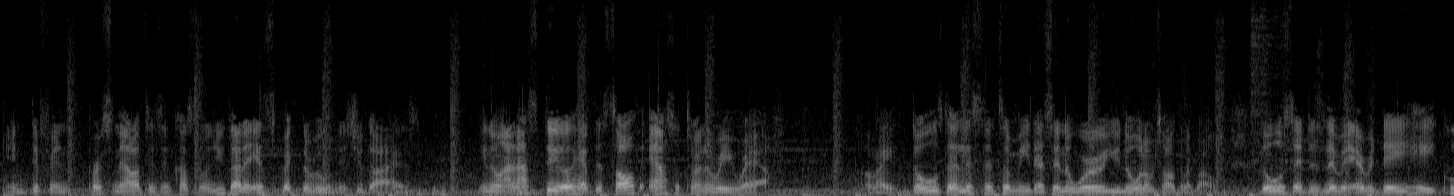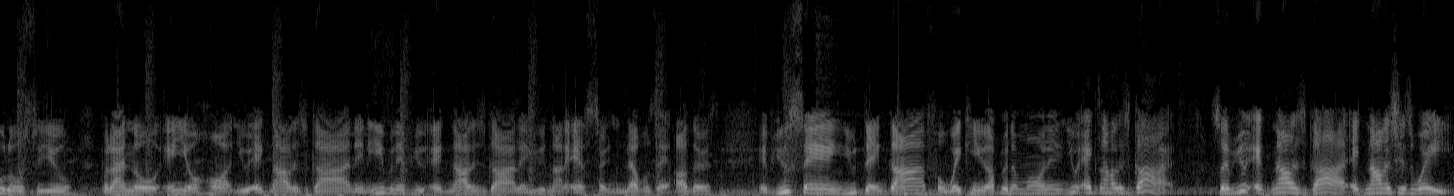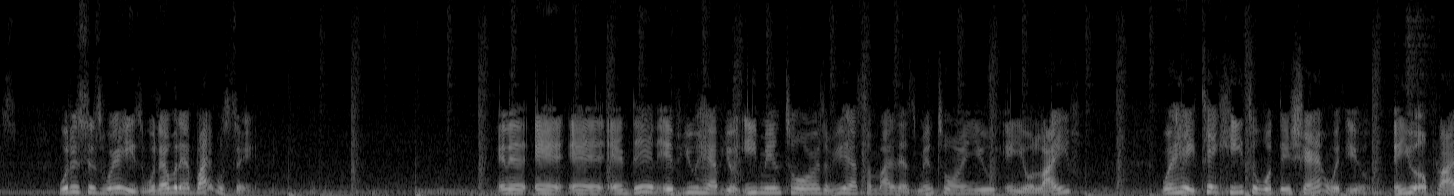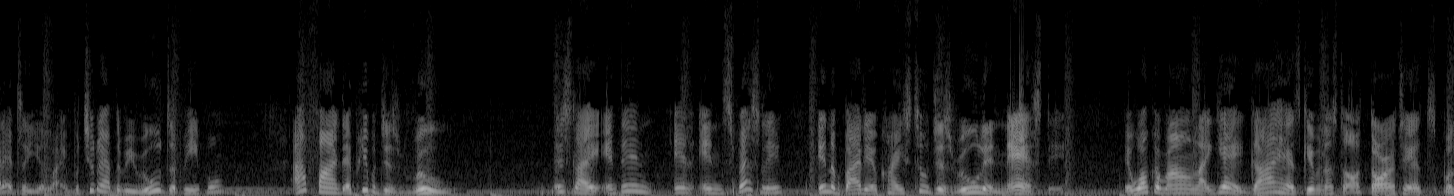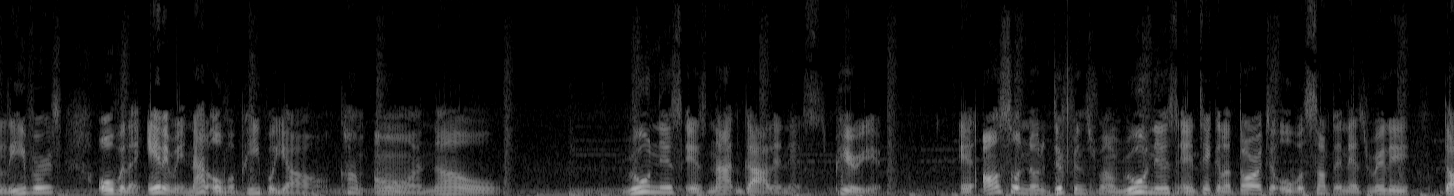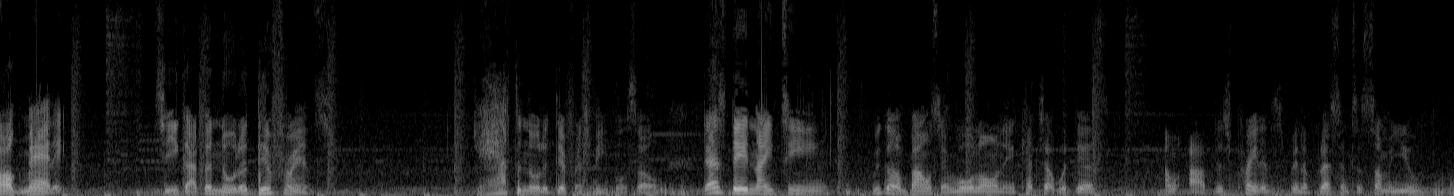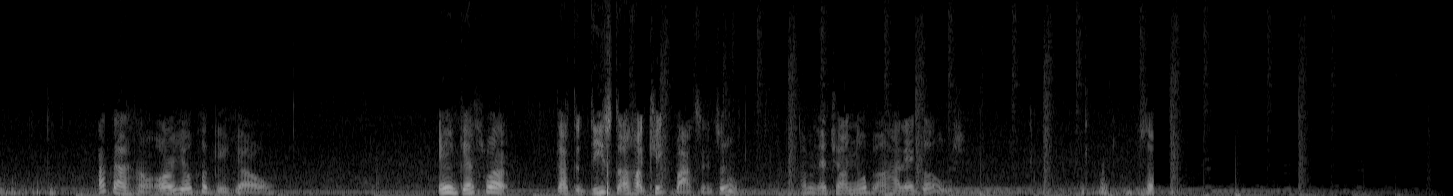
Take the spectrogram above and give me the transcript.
and different personalities and customers, you gotta expect the rudeness, you guys. You know, and I still have the soft answer turn away wrath. All right, those that listen to me, that's in the word, you know what I'm talking about. Those that just living every day, hey, kudos to you. But I know in your heart you acknowledge God, and even if you acknowledge God and you're not at certain levels at others, if you saying you thank God for waking you up in the morning, you acknowledge God. So if you acknowledge God, acknowledge His ways. What is his ways? Whatever that Bible said. And, and and and then if you have your e-mentors, if you have somebody that's mentoring you in your life, well, hey, take heed to what they're sharing with you, and you apply that to your life. But you don't have to be rude to people. I find that people just rude. It's like, and then, and, and especially in the body of Christ too, just rude and nasty. They walk around like, yeah, God has given us the authority as believers over the enemy, not over people, y'all. Come on, no. Rudeness is not godliness, period. And also know the difference from rudeness and taking authority over something that's really dogmatic. So you got to know the difference. You have to know the difference, people. So that's day 19. We're to bounce and roll on and catch up with this. I, I just pray that it's been a blessing to some of you. I got some Oreo cookies, y'all. And guess what? Dr. D started her kickboxing too. I'm gonna let y'all know about how that goes. So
